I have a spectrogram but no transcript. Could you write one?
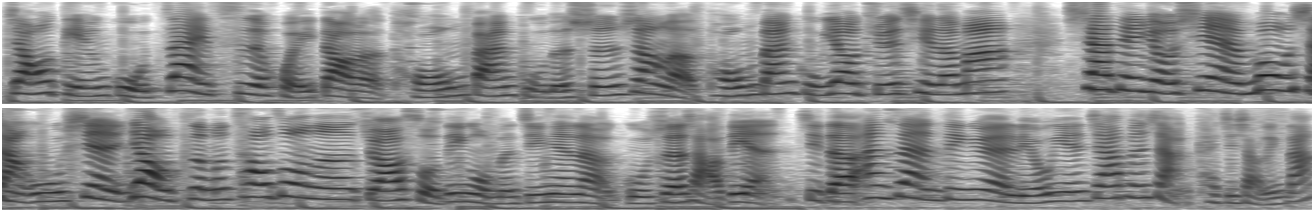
焦点股再次回到了铜板股的身上了。铜板股要崛起了吗？下跌有限，梦想无限，要怎么操作呢？就要锁定我们今天的股市炒店，记得按赞、订阅、留言、加分享，开启小铃铛。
